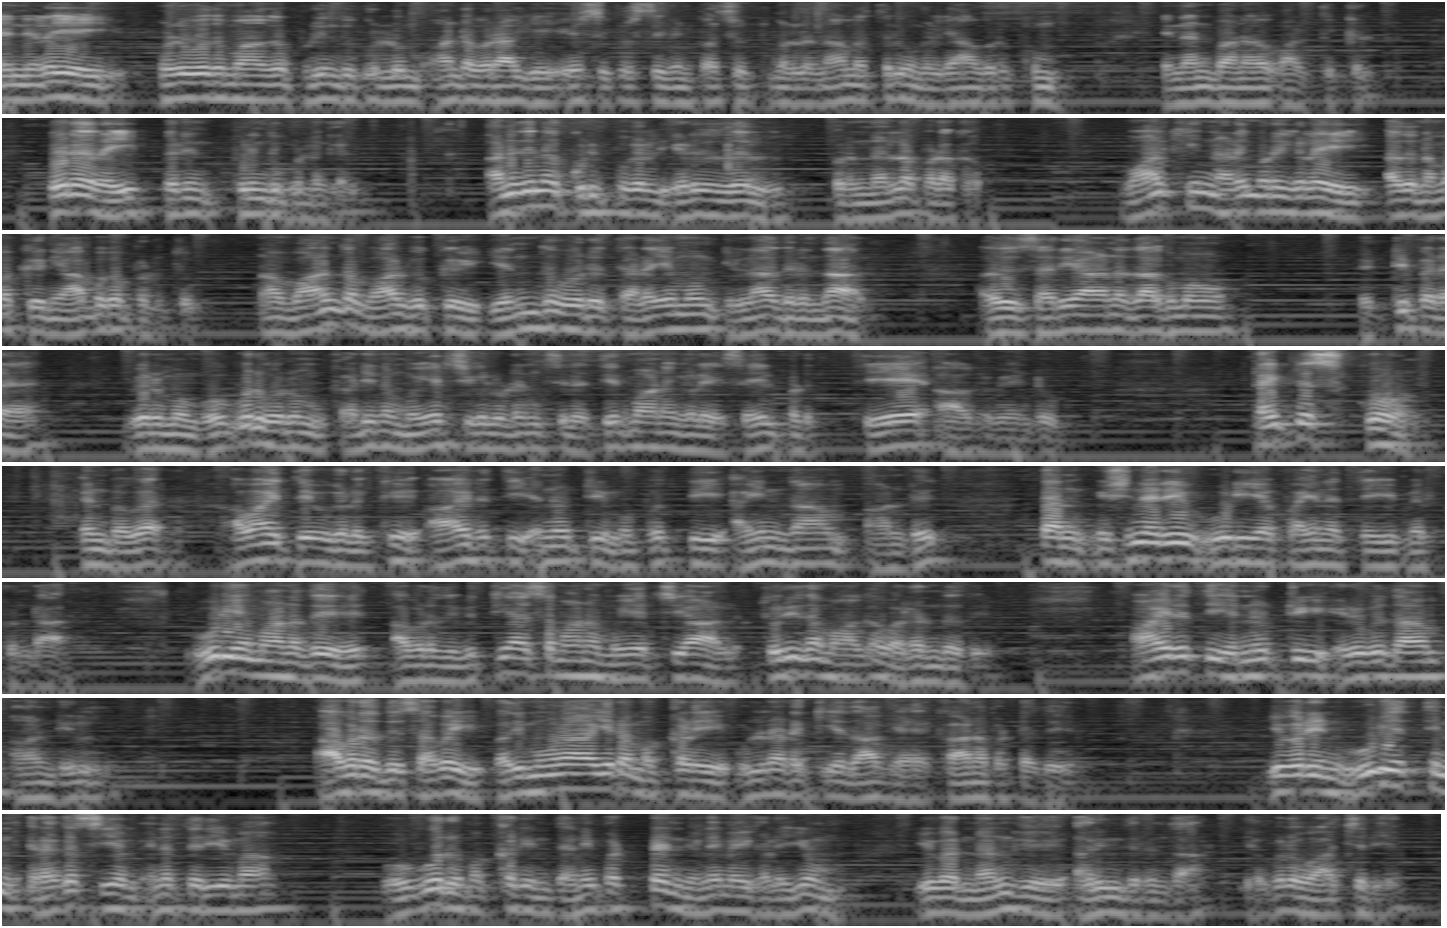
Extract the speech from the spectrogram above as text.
என் நிலையை முழுவதுமாக புரிந்து கொள்ளும் ஆண்டவராகிய இயேசு கிறிஸ்துவின் பரிசுத்தமுள்ள நாமத்தில் உங்கள் யாவருக்கும் என் அன்பான வாழ்த்துக்கள். பிறரை புரிந்து கொள்ளுங்கள். அனுதின குறிப்புகள் எழுதுதல் ஒரு நல்ல பழக்கம். வாழ்க்கையின் நடைமுறைகளை அது நமக்கு ஞாபகப்படுத்தும். நாம் வாழ்ந்த வாழ்வுக்கு எந்த ஒரு தடயமும் இல்லாதிருந்தால் அது சரியானதாகுமோ? வெற்றி பெற விரும்பும் ஒவ்வொருவரும் கடின முயற்சிகளுடன் சில தீர்மானங்களை செயல்படுத்தியே ஆக வேண்டும். டைட்டஸ் கோன் என்பவர் ஹவாய் தீவுகளுக்கு ஆயிரத்தி எண்ணூற்றி முப்பத்தி ஐந்தாம் ஆண்டு தன் மிஷினரி ஊழிய பயணத்தை மேற்கொண்டார். ஊழியமானது அவரது வித்தியாசமான முயற்சியால் துரிதமாக வளர்ந்தது. ஆயிரத்தி எண்ணூற்றி எழுபதாம் ஆண்டில் அவரது சபை பதிமூணாயிரம் மக்களை உள்ளடக்கியதாக காணப்பட்டது. இவரின் ஊழியத்தின் இரகசியம் என்ன தெரியுமா? ஒவ்வொரு மக்களின் தனிப்பட்ட நிலைமைகளையும் இவர் நன்கு அறிந்திருந்தார். எவ்வளவு ஆச்சரியம்.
